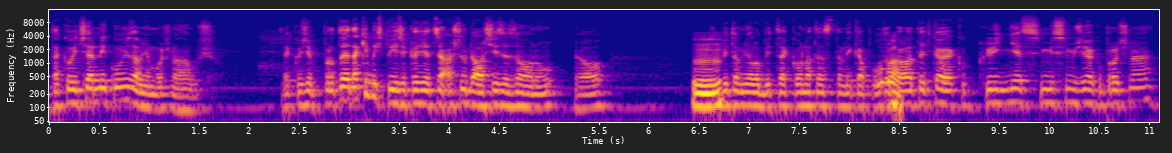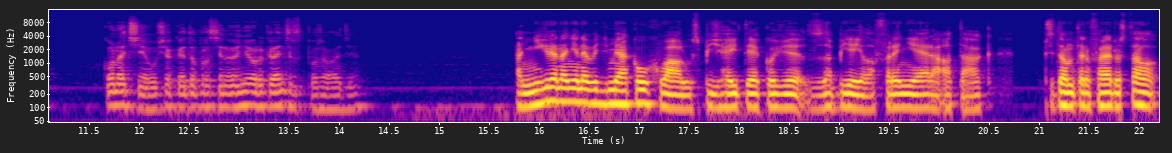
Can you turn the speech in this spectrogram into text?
Takový černý kůň za mě možná už. Jakože, proto je taky bych spíš řekl, že třeba až tu další sezónu, jo, Hmm. by to mělo být jako na ten Stanley Cup útok, ale teďka jako klidně si myslím, že jako proč ne? Konečně už, jako je to prostě New York Rangers pořád, že? A nikde na ně nevidím nějakou chválu, spíš hejty, jako že zabíjejí Lafreniera a tak. Přitom ten Fred dostal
